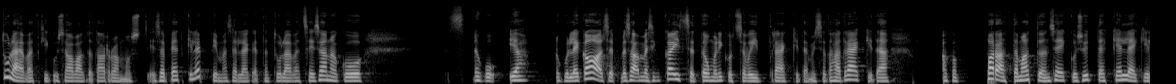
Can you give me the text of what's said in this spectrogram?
tulevadki, kui sa avaldad arvamust ja sa peadki leppima sellega, et nad tulevad, sa ei saa nagu nagu jah, nagu legaalselt me saame sind kaitsta, et loomulikult sa võid rääkida, mis sa tahad rääkida. aga paratamatu on see, kui sa ütled kellelegi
